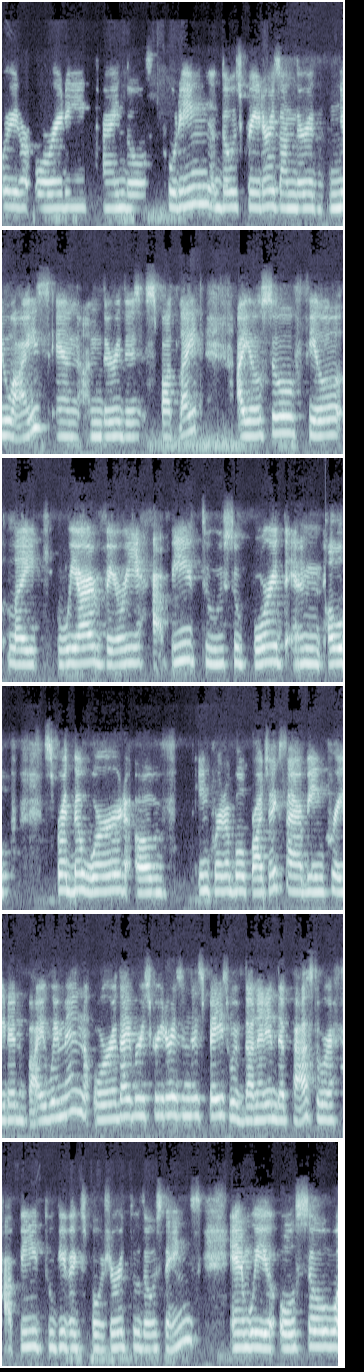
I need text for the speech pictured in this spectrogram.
we're already kind of putting those creators under new eyes and under this spotlight. I also feel like we are very happy to support and help spread the word of incredible projects that are being created by women or diverse creators in this space. We've done it in the past. We're happy to give exposure to those things. And we also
